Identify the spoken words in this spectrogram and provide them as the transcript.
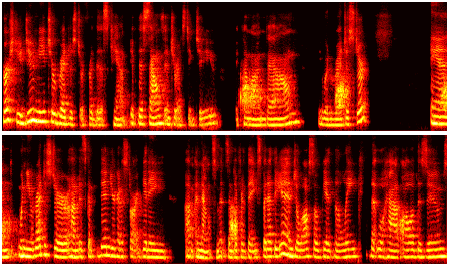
first you do need to register for this camp. If this sounds interesting to you, you come on down, you would register. And when you register, um, it's going then you're going to start getting um, announcements and different things. But at the end, you'll also get the link that will have all of the Zooms.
